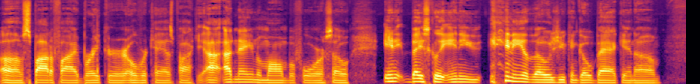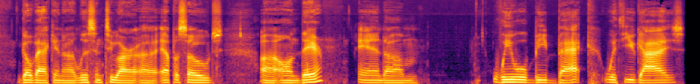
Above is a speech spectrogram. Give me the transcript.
um, Spotify, Breaker, Overcast, Pocket. I, I named them all before. So, any basically any any of those you can go back and um, go back and uh, listen to our uh, episodes uh, on there. And um, we will be back with you guys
